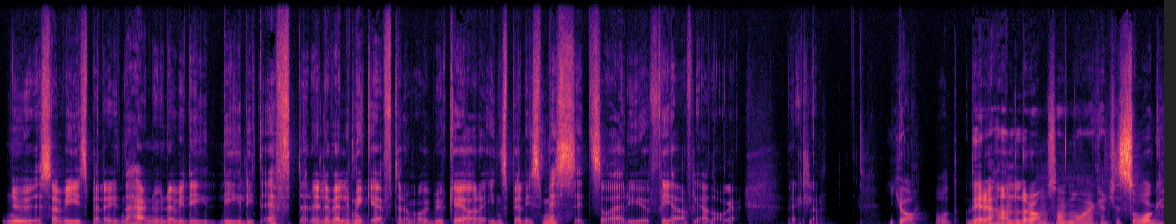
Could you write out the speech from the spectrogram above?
Nu, sen vi spelar in det här, nu när vi ligger lite efter, eller väldigt mycket efter än vad vi brukar göra inspelningsmässigt, så är det ju flera, flera dagar. Verkligen. Ja, och det det handlar om som många kanske såg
